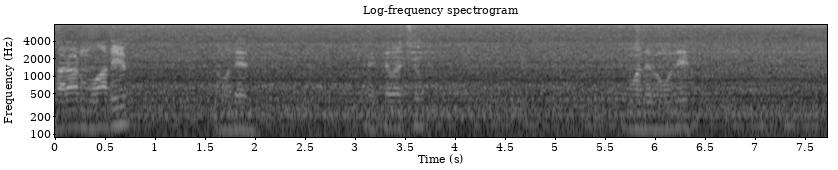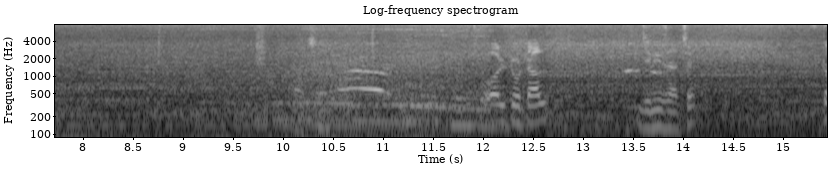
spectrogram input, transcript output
হারার মহাদেব, আমাদের দেখতে পাচ্ছ। মহাদেব, আমাদের। অল টোটাল জিনিস আছে। তো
